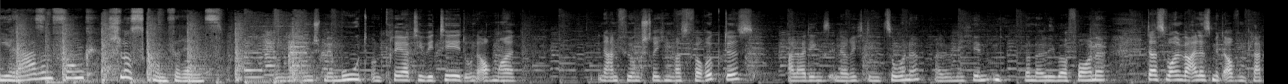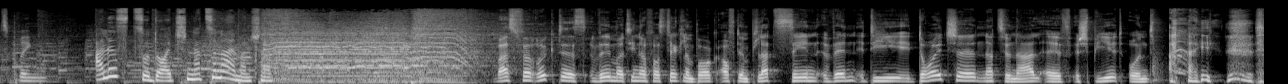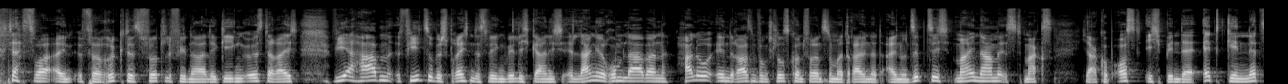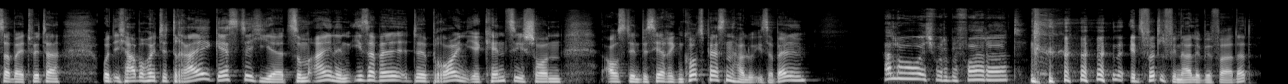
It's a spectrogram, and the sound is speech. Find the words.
Die Rasenfunk-Schlusskonferenz. Und ich wünsche mir Mut und Kreativität und auch mal in Anführungsstrichen was Verrücktes. Allerdings in der richtigen Zone, also nicht hinten, sondern lieber vorne. Das wollen wir alles mit auf den Platz bringen. Alles zur deutschen Nationalmannschaft. Was Verrücktes will Martina Voss-Tecklenburg auf dem Platz sehen, wenn die deutsche Nationalelf spielt und das war ein verrücktes Viertelfinale gegen Österreich. Wir haben viel zu besprechen, deswegen will ich gar nicht lange rumlabern. Hallo in Rasenfunk Schlusskonferenz Nummer 371. Mein Name ist Max Jakob Ost. Ich bin der Netzer bei Twitter und ich habe heute drei Gäste hier. Zum einen Isabel de Bruyne. Ihr kennt sie schon aus den bisherigen Kurzpässen. Hallo Isabel. Hallo, ich wurde befördert. Ins Viertelfinale befördert.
